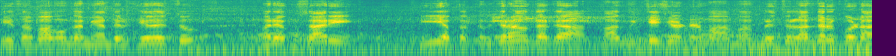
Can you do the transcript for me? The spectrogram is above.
ఈ స్వభావంగా మీ అందరికీ తెలియజేస్తూ మరి ఒకసారి ఈ యొక్క విగ్రహం దగ్గర మాకు విచ్చేసినటువంటి మా మా మిత్రులందరూ కూడా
